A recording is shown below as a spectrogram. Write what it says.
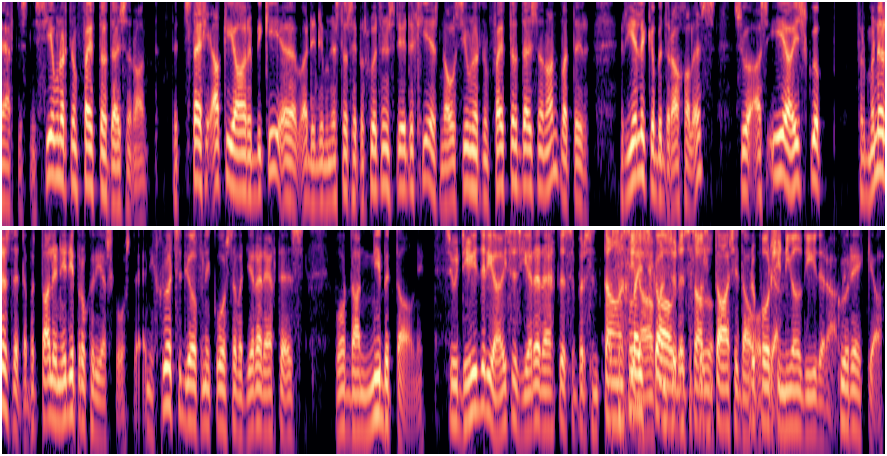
werd is nie 750 000 rand Dit styg elke jaar 'n bietjie uh, wat die minister sy begrotingsstrategie is nou 750 000 rand wat 'n redelike bedrag al is. So as u 'n huis koop verminder is dit, dan betaal jy net die prokureurskoste. En die grootste deel van die koste wat hereregte is, word dan nie betaal nie. So duurder die huis is hereregte se persentasie daarvan, so dit sal persentasie daarop proporsioneel ja. duurder raak. Korrek, ja.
